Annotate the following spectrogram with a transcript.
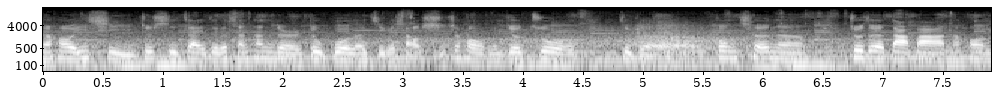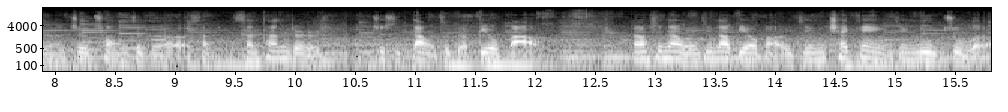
然后一起就是在这个 Santander 度过了几个小时之后，我们就坐这个公车呢，坐这个大巴，然后呢就从这个 Santander 就是到这个 Bilbao，然后现在我们已经到 Bilbao，已经 check in，已经入住了，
